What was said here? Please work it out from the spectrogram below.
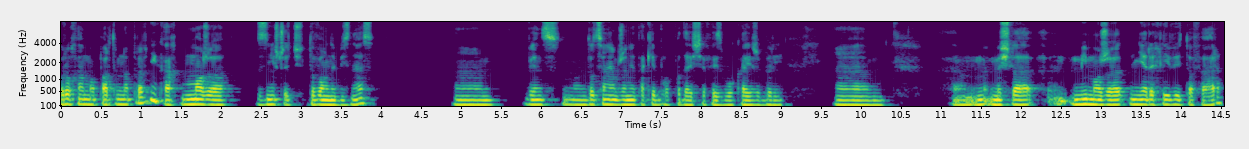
ruchem opartym na prawnikach może zniszczyć dowolny biznes. Więc no, doceniam, że nie takie było podejście Facebooka i że byli, myślę, mimo że nierychliwi to fair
